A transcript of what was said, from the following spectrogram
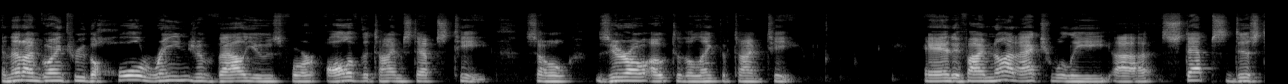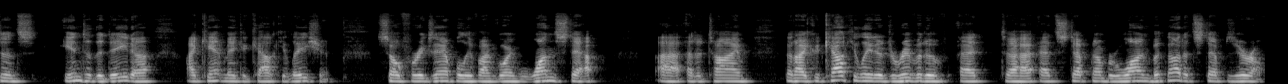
and then I'm going through the whole range of values for all of the time steps t. So zero out to the length of time t. And if I'm not actually uh, steps distance into the data, I can't make a calculation. So for example, if I'm going one step uh, at a time, then I could calculate a derivative at, uh, at step number one, but not at step zero.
